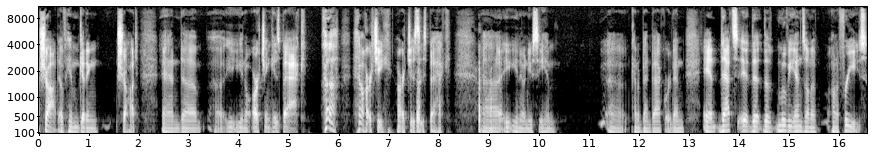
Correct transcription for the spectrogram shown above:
shot of him getting shot and um, uh, you know arching his back! Archie arches his back. Uh, you know and you see him uh, kind of bend backward, and and that's it, the the movie ends on a on a freeze.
